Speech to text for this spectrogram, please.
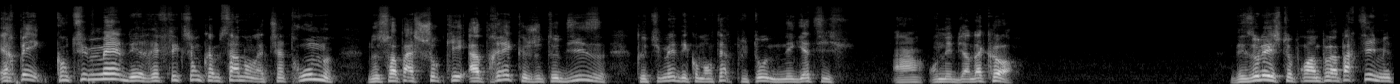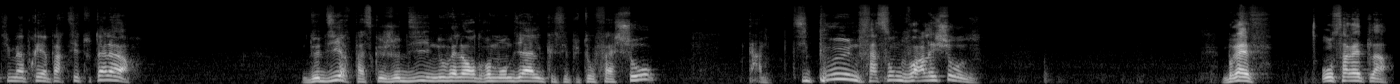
RP, quand tu mets des réflexions comme ça dans la chatroom, ne sois pas choqué après que je te dise que tu mets des commentaires plutôt négatifs. Hein On est bien d'accord. Désolé, je te prends un peu à partie, mais tu m'as pris à partie tout à l'heure. De dire, parce que je dis nouvel ordre mondial, que c'est plutôt facho, t'as un petit peu une façon de voir les choses. Bref, on s'arrête là.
